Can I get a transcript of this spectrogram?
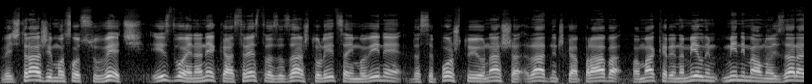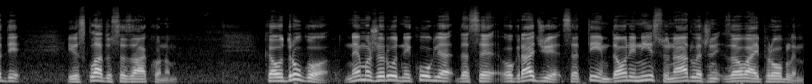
već tražimo ko su već izdvojena neka sredstva za zaštu lica imovine, da se poštuju naša radnička prava, pa makar je na minimalnoj zaradi i u skladu sa zakonom. Kao drugo, ne može rudnik uglja da se ograđuje sa tim da oni nisu nadležni za ovaj problem.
